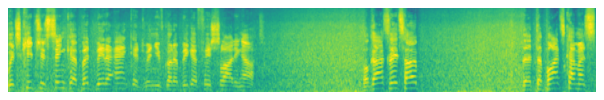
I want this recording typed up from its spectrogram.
which keeps your sinker a bit better anchored when you've got a bigger fish sliding out. Well guys, let's hope that the bites come as,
